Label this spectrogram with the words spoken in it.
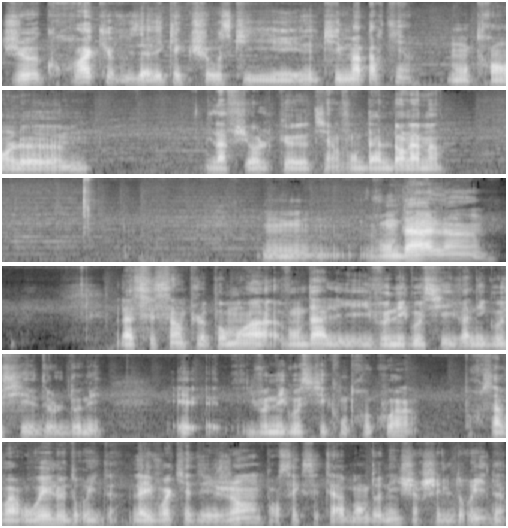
Je crois que vous avez quelque chose qui, qui m'appartient, montrant le, la fiole que tient Vondal dans la main. Hmm, Vondal Là, c'est simple. Pour moi, Vandal, il veut négocier, il va négocier de le donner. Et il veut négocier contre quoi? Pour savoir où est le druide. Là, il voit qu'il y a des gens, pensaient que c'était abandonné, il cherchait le druide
